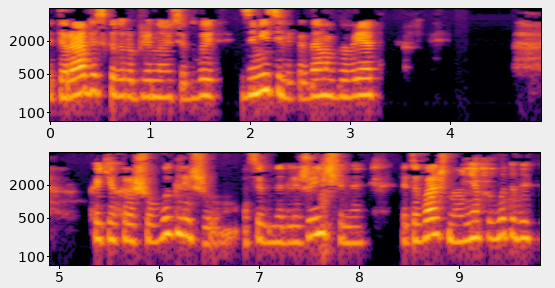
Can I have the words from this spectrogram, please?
Это радость, которую приносят. Вы заметили, когда нам говорят, как я хорошо выгляжу, особенно для женщины, это важно. У нее как будто бы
